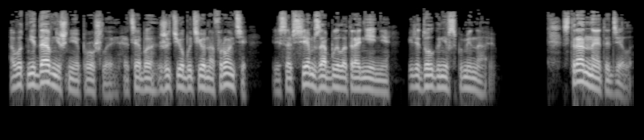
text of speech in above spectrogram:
А вот недавнешнее прошлое, хотя бы житье-бытье на фронте, или совсем забыл от ранения, или долго не вспоминаю. Странное это дело.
